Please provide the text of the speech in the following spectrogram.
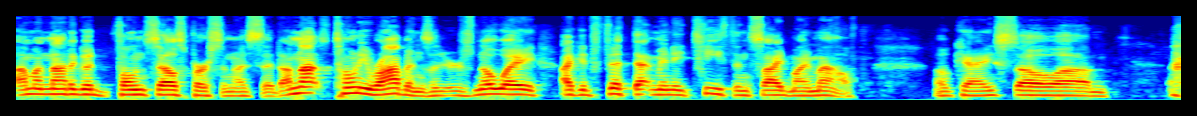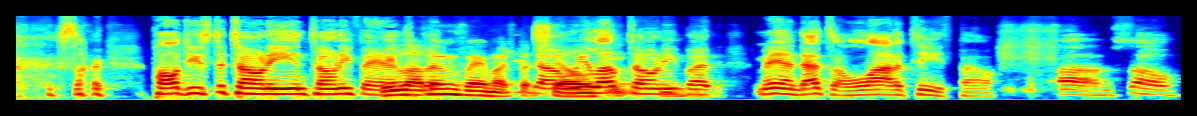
I'm not a good phone salesperson. I said, I'm not Tony Robbins. There's no way I could fit that many teeth inside my mouth. Okay. So, um, sorry, apologies to Tony and Tony fans. We love but, him very much, but know, still. We love Tony, but man, that's a lot of teeth, pal. Um, so,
